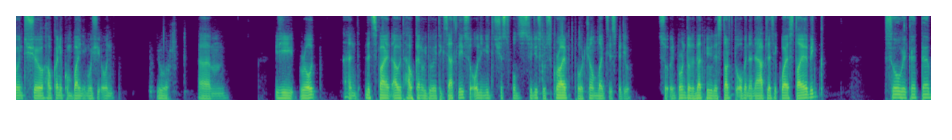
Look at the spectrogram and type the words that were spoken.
going to show how can you combine emoji on your um G and let's find out how can we do it exactly. So all you need is just for this video subscribe our channel like this video. So in front of that we will start to open an app that requires typing. So we can tap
